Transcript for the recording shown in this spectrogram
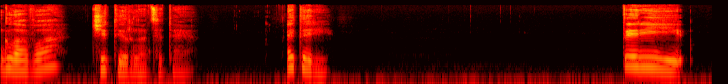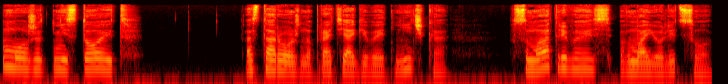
Глава 14. Этери. Тери, может, не стоит? Осторожно протягивает Ничка, всматриваясь в мое лицо.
